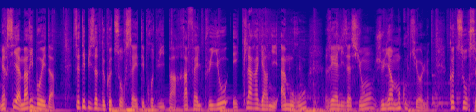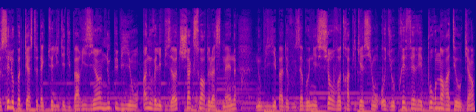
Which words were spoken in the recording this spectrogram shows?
Merci à Marie Boéda. Cet épisode de Code Source a été produit par Raphaël Pueyo et Clara Garnier Amourou. Réalisation Julien Moncouquiole. Code Source, c'est le podcast d'actualité du Parisien. Nous publions un nouvel épisode chaque soir de la semaine. N'oubliez pas de vous abonner sur votre application audio préférée pour n'en rater aucun.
